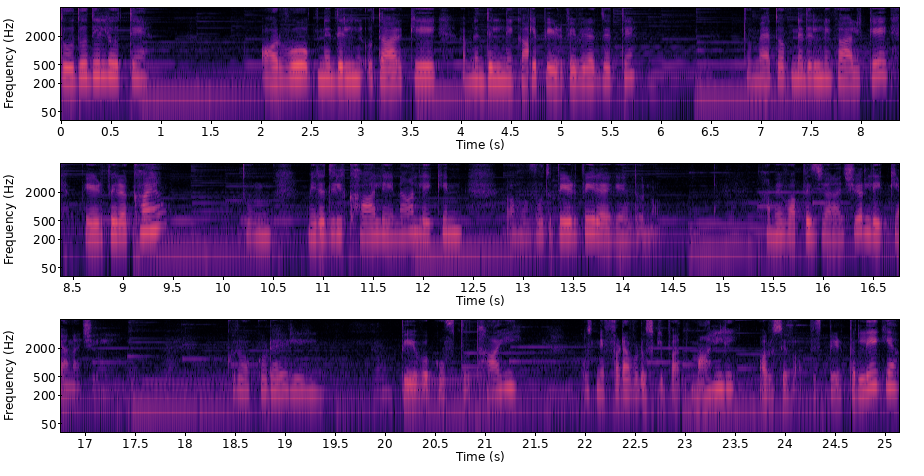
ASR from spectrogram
दो दो दिल होते हैं। और वो अपने दिल उतार के, अपने दिल निकाल के पेड़ पे भी रख देते हैं। तो मैं तो अपने दिल निकाल के पेड़ पे रखा हूँ। तुम मेरा दिल खा लेना, लेकिन वो तो पेड़ पे ही रह गए हैं दोनों। हमें वापस जाना चाहिए और लेके आना चाहिए। क्रोकोडाइल बेवकूफ़ तो था ही। उसने फटाफट उसकी बात मान ली और उसे वापस पेड़ पर ले गया।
